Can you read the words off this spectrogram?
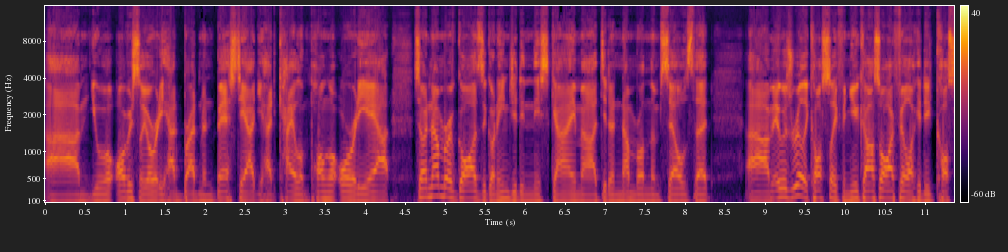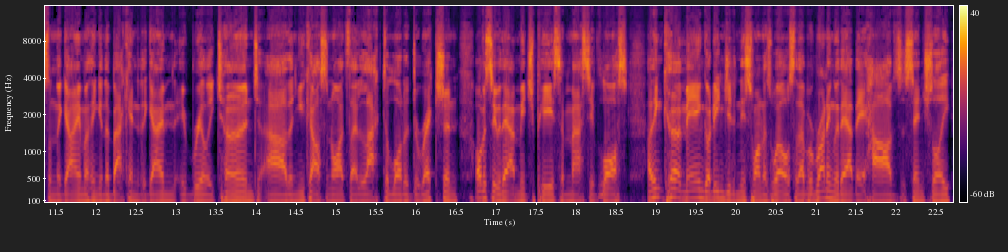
Um, you obviously already had Bradman Best out. You had Kalyn Ponga already out. So a number of guys that got injured in this game uh, did a number on themselves that um, it was really costly for Newcastle. I feel like it did cost them the game. I think in the back end of the game, it really turned. Uh, the Newcastle Knights, they lacked a lot of direction. Obviously, without Mitch Pearce, a massive loss. I think Kurt Mann got injured in this one as well, so they were running without their halves, essentially.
